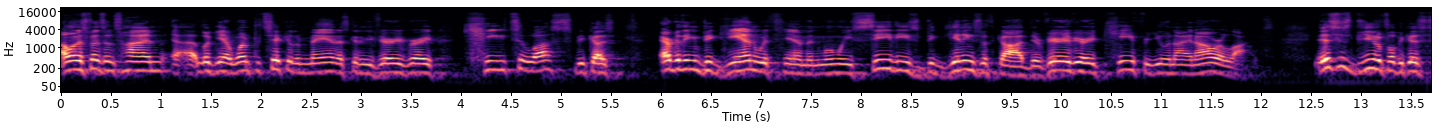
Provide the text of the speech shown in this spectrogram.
I want to spend some time uh, looking at one particular man that's going to be very, very key to us because everything began with him. And when we see these beginnings with God, they're very, very key for you and I in our lives. This is beautiful because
